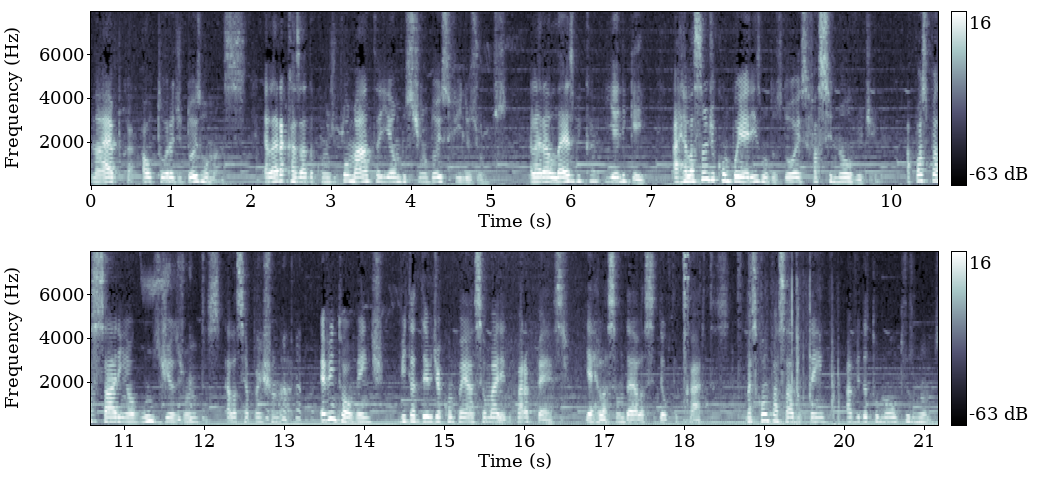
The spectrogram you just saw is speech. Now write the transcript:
na época autora de dois romances. Ela era casada com um diplomata e ambos tinham dois filhos juntos. Ela era lésbica e ele gay. A relação de companheirismo dos dois fascinou Virginia. Após passarem alguns dias juntas, elas se apaixonaram. Eventualmente, Vita teve de acompanhar seu marido para Pérsia, e a relação dela se deu por cartas. Mas com o passar do tempo, a vida tomou outros rumos.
